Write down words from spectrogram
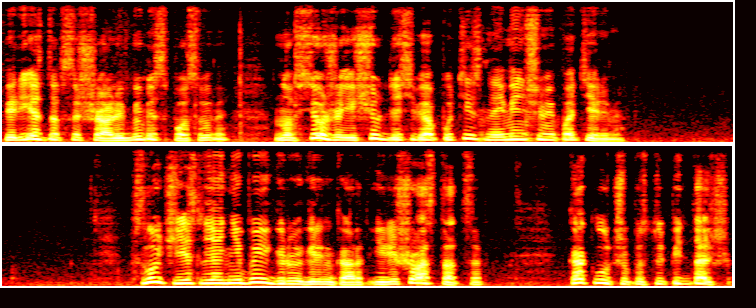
переезда в США любыми способами, но все же ищу для себя пути с наименьшими потерями. В случае, если я не выиграю грин-карт и решу остаться, как лучше поступить дальше?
